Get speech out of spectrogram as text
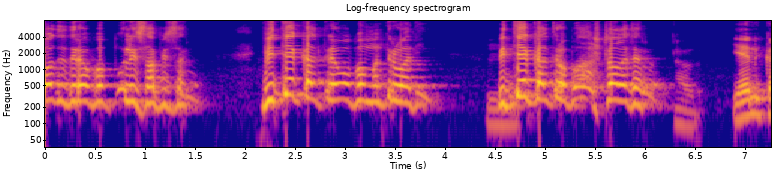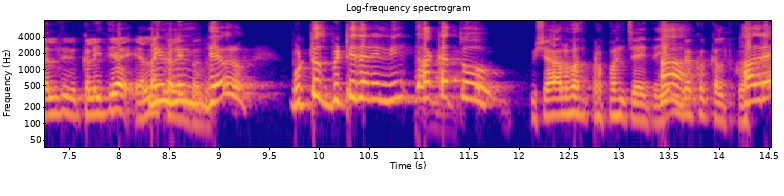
ಓದಿದ್ರೆ ಒಬ್ಬ ಪೊಲೀಸ್ ಆಫೀಸರ್ ವಿದ್ಯೆ ಕಲ್ತ್ರೆ ಒಬ್ಬ ಮಂತ್ರಿವಾದಿ ವಿದ್ಯೆ ಕಲ್ತ್ರೆ ಒಬ್ಬ ಅಸ್ಟ್ರಾಲಜರ್ ಏನು ಕಲಿತ ಕಲ್ತಿ ಕಲಿತೀಯ? ಎಲ್ಲ ದೇವರು ಹುಟ್ಟಿಸ್ ಬಿಟ್ಟಿದ್ದಾನೆ ನಿನ್ ತಾಕತ್ತು. ವಿಶಾಲವಾದ ಪ್ರಪಂಚ ಐತೆ. ಕಲ್ತ್ಕೊ. ಆದರೆ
